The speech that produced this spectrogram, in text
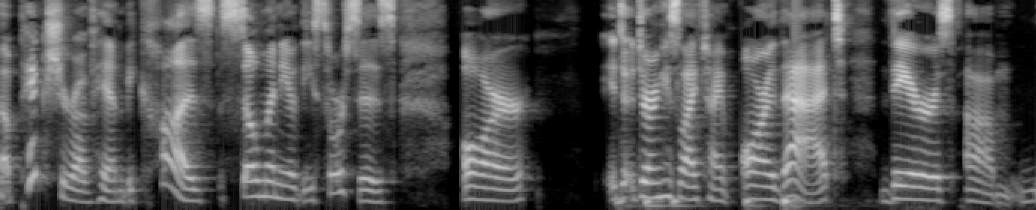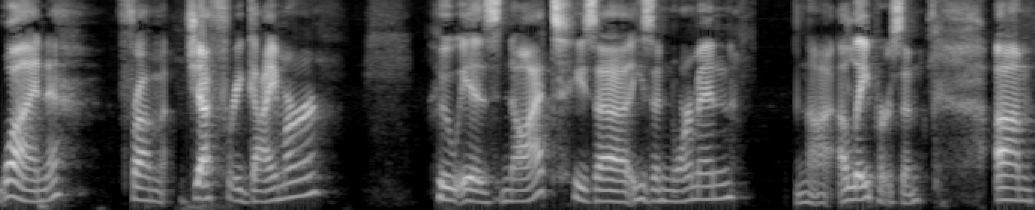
a picture of him because so many of these sources are during his lifetime are that there's um, one from Geoffrey Gaimar, who is not he's a he's a Norman, not a layperson, um,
